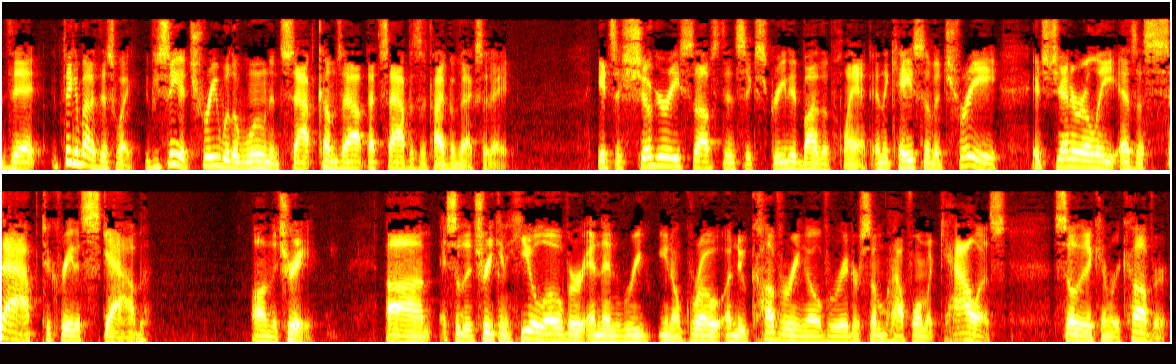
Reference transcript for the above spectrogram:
that, think about it this way. If you see a tree with a wound and sap comes out, that sap is a type of exudate. It's a sugary substance excreted by the plant. In the case of a tree, it's generally as a sap to create a scab on the tree. Um, so the tree can heal over and then re, you know grow a new covering over it or somehow form a callus so that it can recover.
